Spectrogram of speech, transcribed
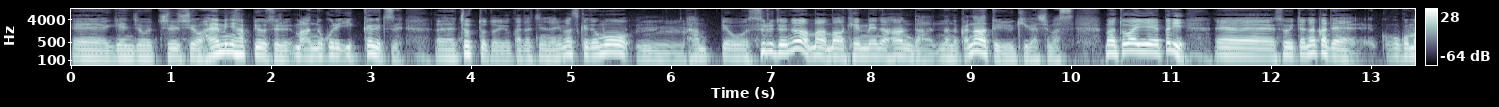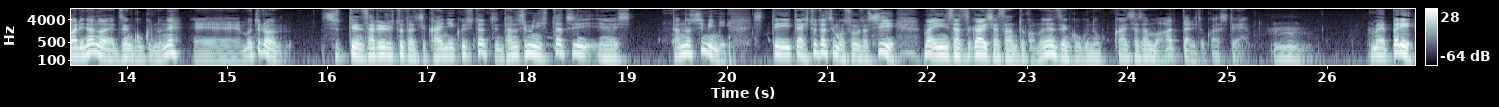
えー、現状中止を早めに発表する、まあ、残り1ヶ月、えちょっとという形になりますけども、うん、発表するというのは、まあまあ、賢明な判断なのかなという気がします。まあ、とはいえ、やっぱり、えそういった中でお困りなのは全国のね、えー、もちろん出店される人たち、買いに行く人たち、楽しみに人たち、えー楽しみに知っていた人たちもそうだし、まあ、印刷会社さんとかもね、全国の会社さんもあったりとかして、うん。まあ、やっぱり、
